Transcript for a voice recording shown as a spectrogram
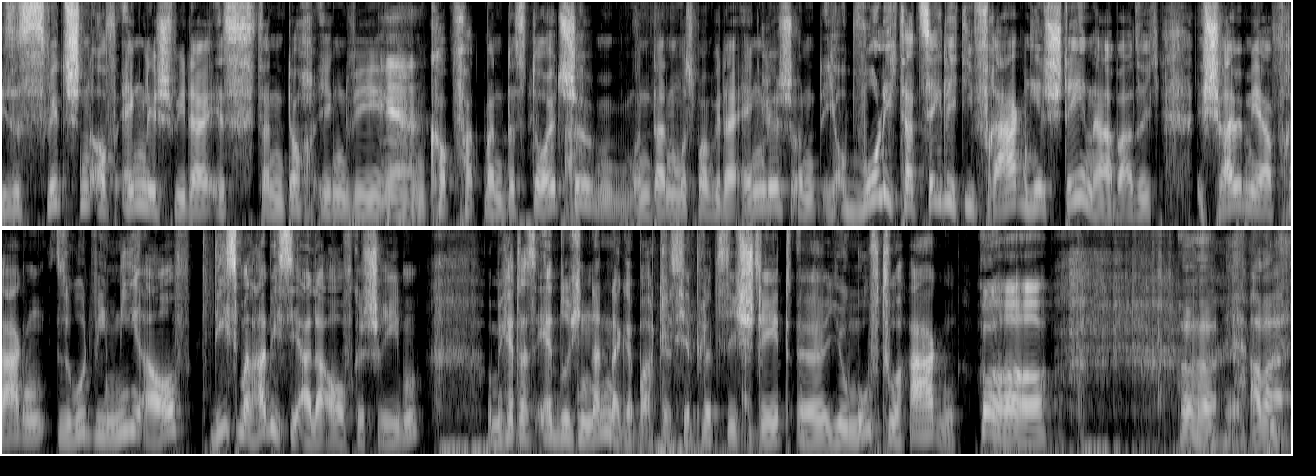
dieses Switchen auf Englisch wieder ist dann doch irgendwie Ja. im Kopf hat man das Deutsche und dann muss man wieder Englisch und ich, obwohl ich tatsächlich die Fragen hier stehen habe, also ich, ich schreibe mir ja Fragen so gut wie nie auf. Diesmal habe ich sie alle aufgeschrieben und mich hat das eher durcheinander gebracht, dass hier plötzlich Also steht, äh, you move to Hagen. Aber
